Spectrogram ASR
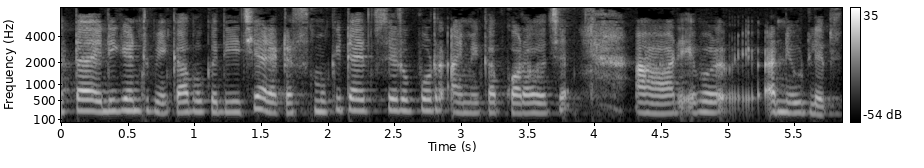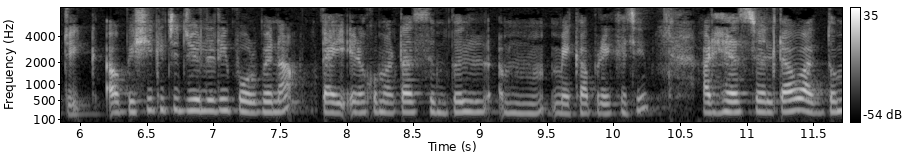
একটা এলিগেন্ট মেকআপ ওকে দিয়েছি আর একটা স্মোকি টাইপসের ওপর আই মেকআপ করা হয়েছে। আর এবার নিউড লিপস্টিক আর বেশি কিছু জুয়েলারি পরবে না, তাই এরকম একটা সিম্পল মেকআপ রেখেছি। আর হেয়ার স্টাইলটাও একদম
